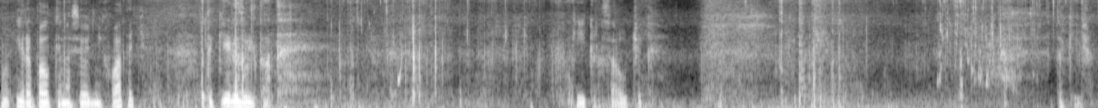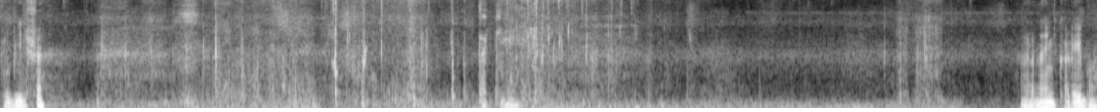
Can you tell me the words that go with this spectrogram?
Ну і рибалки на сьогодні хватить. Такий результат. Такий красавчик. Ще побільше. Такий. Гарненька риба.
